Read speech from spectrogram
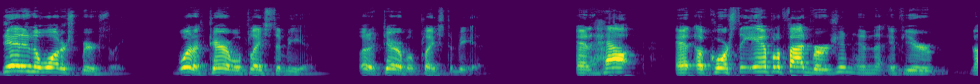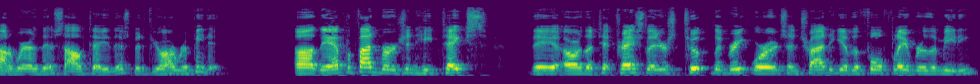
Dead in the water spiritually. What a terrible place to be in. What a terrible place to be in. And how, and of course, the amplified version, and if you're not aware of this, I'll tell you this, but if you are, repeat it. Uh, the amplified version, he takes the, or the t- translators took the Greek words and tried to give the full flavor of the meaning,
